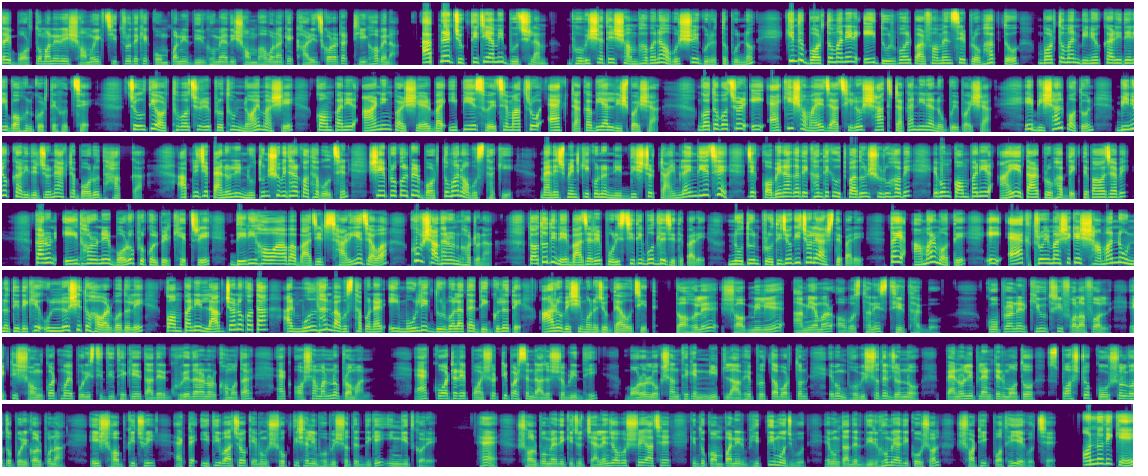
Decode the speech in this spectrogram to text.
তাই বর্তমানের এই সাময়িক চিত্র দেখে কোম্পানির দীর্ঘমেয়াদী সম্ভাবনাকে খারিজ করাটা ঠিক হবে না। আপনার যুক্তিটি আমি বুঝলাম। ভবিষ্যতের সম্ভাবনা অবশ্যই গুরুত্বপূর্ণ, কিন্তু বর্তমানের এই দুর্বল পারফরম্যান্সের প্রভাব তো বর্তমান বিনিয়োগকারীদেরই বহন করতে হচ্ছে। চলতি অর্থবছরের প্রথম নয় মাসে কোম্পানির আর্নিং পার শেয়ার বা ইপিএস হয়েছে মাত্র এক টাকা বিয়াল্লিশ পয়সা। গত বছর এই একই সময়ে যা ছিল সাত টাকা নিরানব্বই পয়সা। এই বিশাল পতন বিনিয়োগকারীদের জন্য একটা বড় ধাক্কা। আপনি যে প্যানেলের নতুন সুবিধার কথা বলছেন, সেই প্রকল্পের বর্তমান অবস্থা কি? ম্যানেজমেন্ট কি কোনো নির্দিষ্ট টাইমলাইন দিয়েছে যে কবে নাগাদ এখান থেকে উৎপাদন শুরু হবে এবং কোম্পানির আয়ে তার প্রভাব দেখতে পাওয়া যাবে? কারণ এই ধরনের বড় প্রকল্পের ক্ষেত্রে দেরি হওয়া বা বাজেট ছাড়িয়ে যাওয়া খুব সাধারণ ঘটনা। ততদিনে বাজারের পরিস্থিতি বদলে যেতে পারে, নতুন প্রতিযোগী চলে আসতে পারে। তাই আমার মতে, এই এক ত্রৈমাসিকের সামান্য উন্নতি দেখে উল্লসিত হওয়ার বদলে কোম্পানির লাভজনকতা আর মূলধন ব্যবস্থাপনার এই মৌলিক দুর্বলতার দিকগুলোতে আরও বেশি মনোযোগ দেওয়া উচিত। তাহলে সব মিলিয়ে আমি আমার অবস্থানে স্থির থাকব। কোপ্রানের কিউ থ্রি ফলাফল একটি সংকটময় পরিস্থিতি থেকে তাদের ঘুরে দাঁড়ানোর ক্ষমতার এক অসামান্য প্রমাণ। এক কোয়ার্টারে পঁয়ষট্টি পার্সেন্ট রাজস্ব বৃদ্ধি, বড় লোকসান থেকে নিট লাভে প্রত্যাবর্তন এবং ভবিষ্যতের জন্য প্যানোলি প্ল্যান্টের মতো স্পষ্ট কৌশলগত পরিকল্পনা, এই সব কিছুই একটা ইতিবাচক এবং শক্তিশালী ভবিষ্যতের দিকেই ইঙ্গিত করে। হ্যাঁ স্বল্পমেয়াদী কিছু চ্যালেঞ্জ অবশ্যই আছে, কিন্তু কোম্পানির ভিত্তি মজবুত এবং তাদের দীর্ঘমেয়াদী কৌশল সঠিক পথেই এগোচ্ছে। অন্যদিকে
